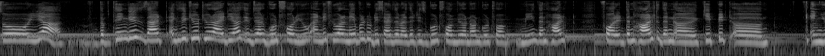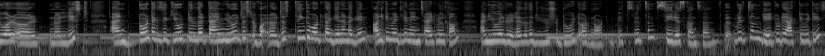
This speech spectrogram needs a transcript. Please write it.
So yeah. The thing is that execute your ideas if they are good for you and if you are unable to decide whether it is good for me or not good for me then halt for it. Then halt then uh, keep it uh, in your uh, list and don't execute till the time you know just uh, just think about it again and again. Ultimately an insight will come and you will realize whether you should do it or not. It's with some serious concerns with some day to day activities.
